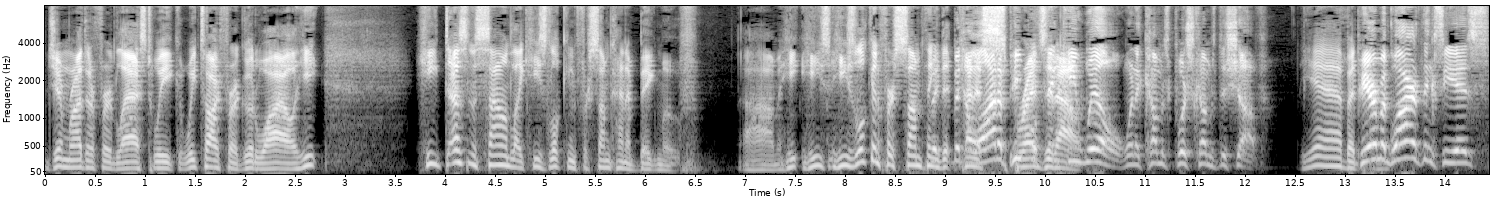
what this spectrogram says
Jim Rutherford last week, we talked for a good while. He he doesn't sound like he's looking for some kind of big move. Um, he he's he's looking for something but, that but kind a of lot of people think it out. he will when it comes push comes to shove. Yeah, but Pierre McGuire thinks he is.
